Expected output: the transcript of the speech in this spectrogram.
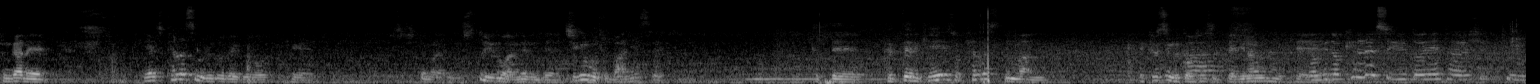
중간에 예스 캘러스 유도 되고 어떻게 그때 말고 수도 유도 안 되는데 지금은 좀 많이 했어요. 그때 그때는 계속 캘러스만 교수님 그때 오셨을 때 이런 상태 여기도 킬레스 유도해서 슈팅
